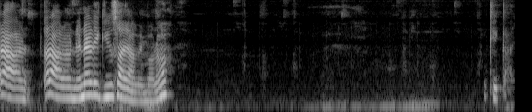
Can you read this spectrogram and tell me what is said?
အဲ့ဒါအဲ့ဒါတော့နည်းနည်းလေး view ဆိုင်ရမယ်ပေါ့နော် Okay guys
